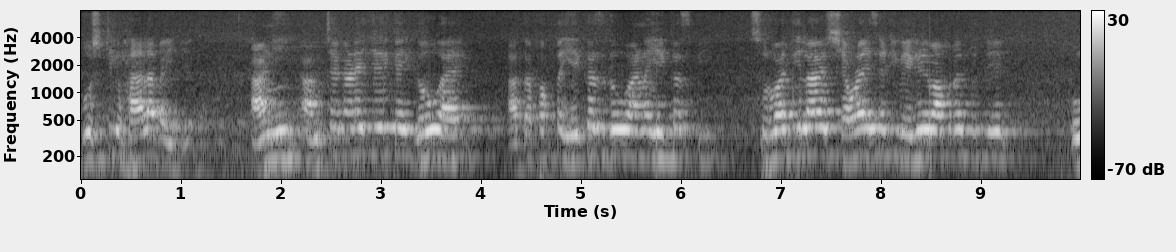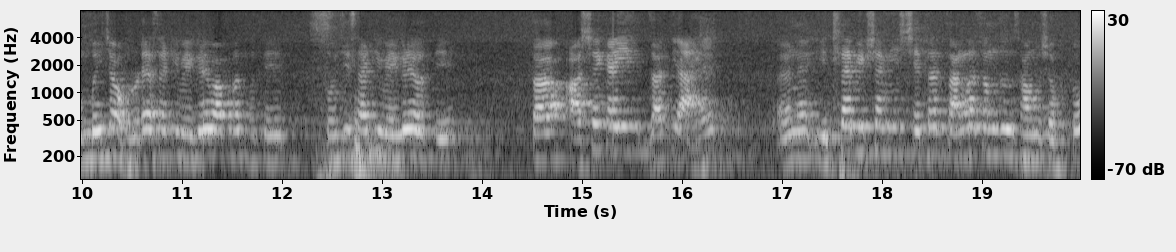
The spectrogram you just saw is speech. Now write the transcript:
गोष्टी व्हायला पाहिजे. आणि आमच्याकडे जे काही गहू आहे आता फक्त एकच गहू आणि एकच पीक. सुरुवातीला शेवळाईसाठी वेगळे वापरत होते. मुंबईच्या हुरड्यासाठी वेगळे वापरत होते. सोजीसाठी वेगळे होते. तर असे काही जाती आहेत आणि इथल्यापेक्षा मी क्षेत्र चांगलं समजून सांगू शकतो.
